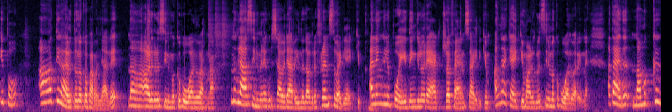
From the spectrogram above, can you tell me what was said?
ഇപ്പോൾ ആദ്യ കാലത്ത് എന്നൊക്കെ പറഞ്ഞാൽ ആളുകൾ സിനിമക്ക് പോകാന്ന് പറഞ്ഞാൽ ഒന്നുകിൽ ആ സിനിമയെ കുറിച്ച് അവർ അറിയുന്നത് അവരുടെ ഫ്രണ്ട്സ് വഴിയായിരിക്കും. അല്ലെങ്കിൽ ഇപ്പോൾ ഏതെങ്കിലും ഒരു ആക്ടറെ ഫാൻസ് ആയിരിക്കും. അങ്ങനെയൊക്കെ ആയിരിക്കും ആളുകൾ സിനിമക്ക് പോകാന്ന് പറയുന്നത് അതായത് നമുക്ക്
